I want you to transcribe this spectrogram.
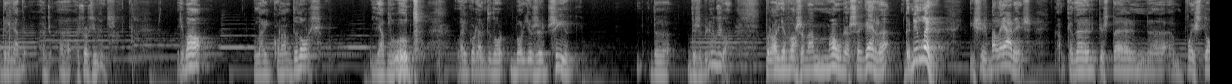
agregat a, a, a sos civils. Llavors, l'any 42, ja ha plogut, l'any 42 volia ser de, de la península, però llavors se va moure la guerra de Hitler i les Baleares, que deien que estan eh, en puesto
